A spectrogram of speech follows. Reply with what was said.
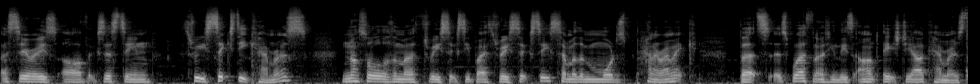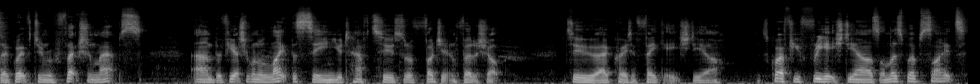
a series of existing 360 cameras. Not all of them are 360 by 360, some of them are more just panoramic, but it's worth noting these aren't HDR cameras. They're great for doing reflection maps, um, but if you actually want to light the scene, you'd have to sort of fudge it in Photoshop to uh, create a fake HDR. There's quite a few free HDRs on this website,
